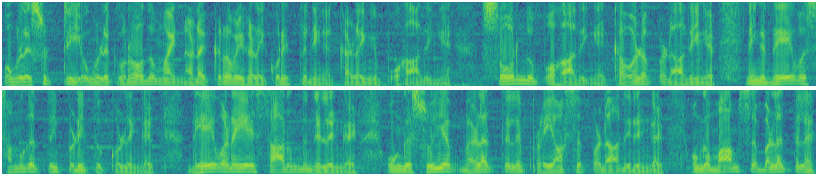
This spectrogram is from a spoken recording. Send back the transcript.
உங்களை சுற்றி உங்களுக்கு விரோதமாய் நடக்கிறவைகளை குறித்து நீங்கள் கலங்கி போகாதீங்க சோர்ந்து போகாதீங்க கவலைப்படாதீங்க. நீங்கள் தேவ சமூகத்தை பிடித்து கொள்ளுங்கள் தேவனையே சார்ந்து நில்லுங்கள் உங்கள் சுய பலத்தில் பிரயாசப்படாதிருங்கள் உங்கள் மாம்ச பலத்தில்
